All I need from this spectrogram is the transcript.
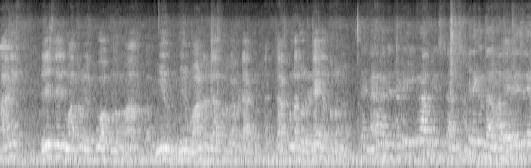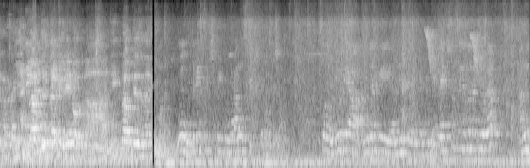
కానీ వేస్టేజ్ మాత్రం ఎక్కువ అవుతుందమ్మా. మీరు మీరు మానిటర్ చేస్తున్నారు కాబట్టి అది అది జరగకుండా చూడండి అని చెప్తున్నాం మేము. ఈ క్రాప్? ఈ క్రాప్ చేసినాక లేట్ అవుతున్నా. ఈ క్రాప్ చేసేదానికి మనకి త్రీ సిక్స్టీ టూ టన్స్ వచ్చాం. సో యూరియా అందరికీ అందించడం జరిగింది. నెక్స్ట్ సీజన్ కూడా అందరూ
